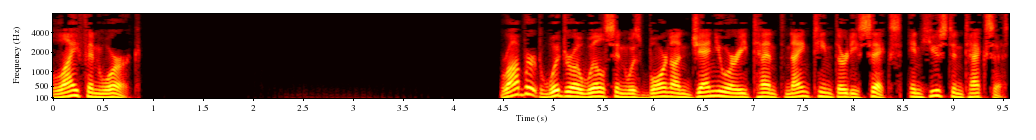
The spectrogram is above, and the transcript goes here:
Life and work Robert Woodrow Wilson was born on January 10, 1936, in Houston, Texas.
